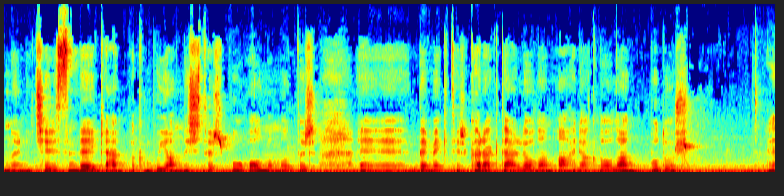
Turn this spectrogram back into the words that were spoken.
bunların içerisindeyken bakın bu yanlıştır, bu olmamalıdır e, demektir. Karakterli olan, ahlaklı olan budur. E,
